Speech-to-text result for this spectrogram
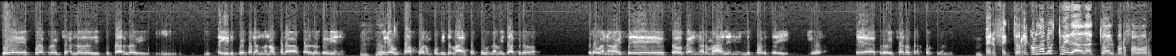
puede, puede aprovecharlo, disfrutarlo y, seguir preparándonos para, para lo que viene. Me hubiera gustado jugar un poquito más esta segunda mitad, pero pero bueno, a veces toca, es normal en el deporte y, bueno, eh, aprovechar otras cosas también. Perfecto. Recordanos tu edad actual, por favor.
